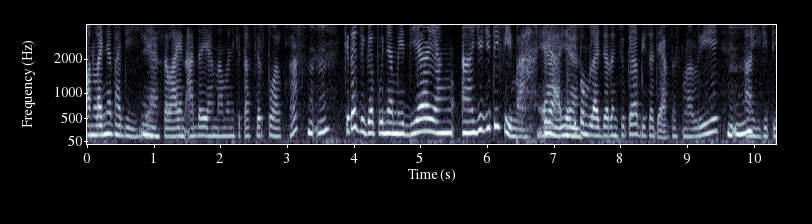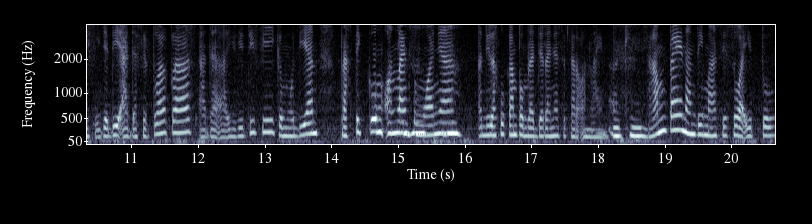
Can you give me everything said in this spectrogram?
online-nya tadi yeah. ya selain ada yang namanya kita virtual class mm -hmm. kita juga punya media yang uh, UGTV mbak ya yeah, jadi yeah. pembelajaran juga bisa diakses melalui mm -hmm. uh, UGTV jadi ada virtual class ada UGTV kemudian praktikum online mm -hmm. semuanya mm -hmm dilakukan pembelajarannya secara online. Okay. Sampai nanti mahasiswa itu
